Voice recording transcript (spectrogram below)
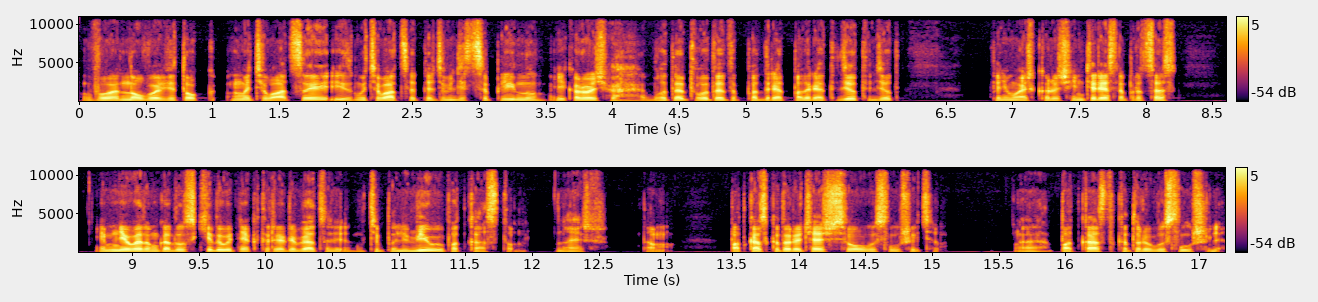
в новый виток мотивации, из мотивации опять в дисциплину. И, короче, вот это, вот это подряд-подряд идет, идет. Понимаешь, короче, интересный процесс. И мне в этом году скидывают некоторые ребята, типа, любимый подкаст, там, знаешь, там, подкаст, который чаще всего вы слушаете, э, подкаст, который вы слушали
